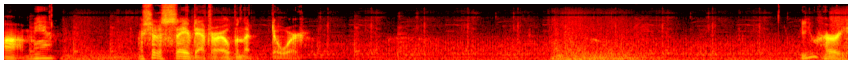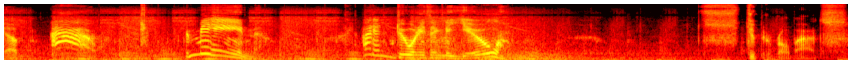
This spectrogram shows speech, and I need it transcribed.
Aw, man. I should have saved after I opened the door. Will you hurry up? Ow! You're mean! I didn't do anything to you! Stupid robots.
